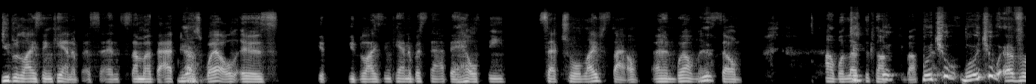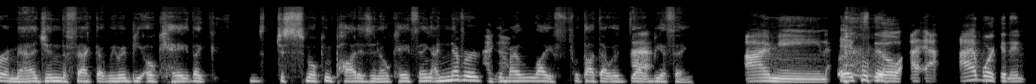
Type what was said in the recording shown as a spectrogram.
utilizing cannabis. And some of that Yeah. as well is utilizing cannabis to have a healthy sexual lifestyle and wellness. So I would love Did- to talk to you about Would that. you would you ever imagine the fact that we would be okay, like just smoking pot is an okay thing? I never I in my life thought that would that I- would be a thing. I mean, it's still I I, I work in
